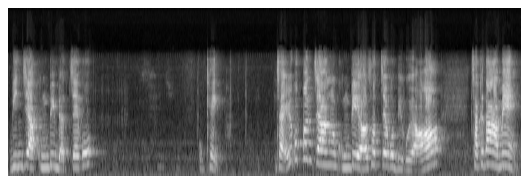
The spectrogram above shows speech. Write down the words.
민지야, 공비 몇 제곱? 오케이. 자, 일곱 번째 항은 공비 여섯 제곱이고요. 자, 그 다음에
